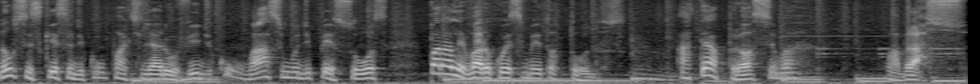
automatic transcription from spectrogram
Não se esqueça de compartilhar o vídeo com o máximo de pessoas para levar o conhecimento a todos. Até a próxima. Um abraço.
